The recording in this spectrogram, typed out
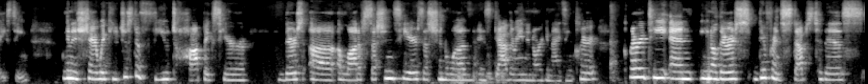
facing. I'm going to share with you just a few topics here. There's uh, a lot of sessions here. Session one is gathering and organizing clar- clarity. And, you know, there's different steps to this,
